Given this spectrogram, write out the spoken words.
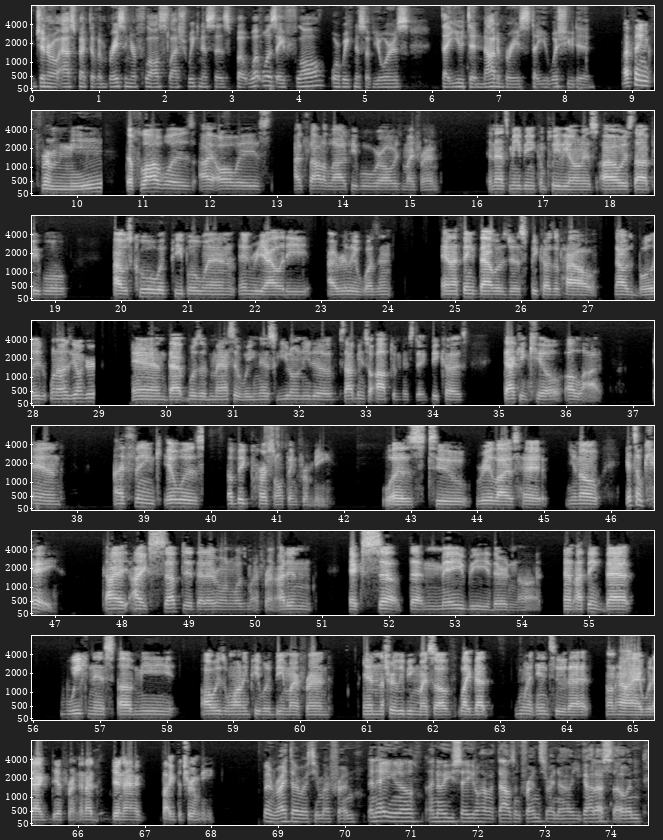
general aspect of embracing your flaws slash weaknesses, but what was a flaw or weakness of yours that you did not embrace that you wish you did? I think for me, the flaw was I always, I thought a lot of people were always my friend. And that's me being completely honest. I always thought people, I was cool with people when in reality, I really wasn't. And I think that was just because of how I was bullied when I was younger. And that was a massive weakness. You don't need to stop being so optimistic because that can kill a lot. And I think it was a big personal thing for me was to realize, hey, you know, it's okay. I I accepted that everyone was my friend. I didn't accept that maybe they're not. And I think that weakness of me always wanting people to be my friend and truly being myself, like that went into that on how I would act different and I didn't act like the true me. Been right there with you, my friend. And hey, you know, I know you say you don't have a thousand friends right now. You got us though, and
